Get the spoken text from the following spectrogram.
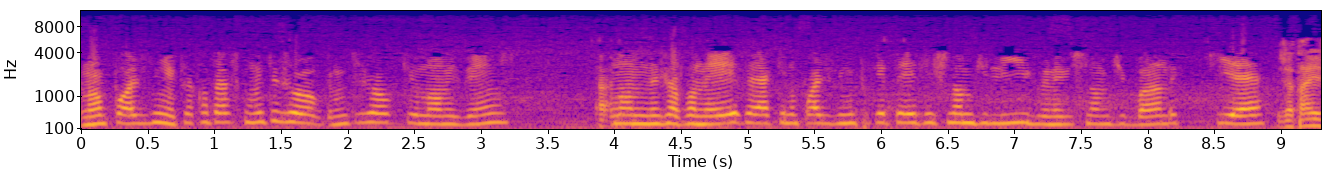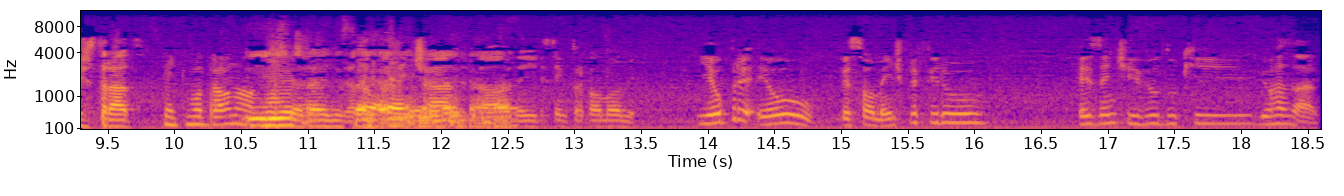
não pode vir o que acontece com muito jogo tem muito jogo que o nome vem o nome no japonês é aqui não pode vir porque tem, existe nome de livro não existe nome de banda que é Já tá registrado. tem que mudar o nome Isso, é, Já tá é, patenteado e é, é. daí eles têm que trocar o nome. E eu, pre- eu pessoalmente, prefiro Resident Evil do que Biohazard.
